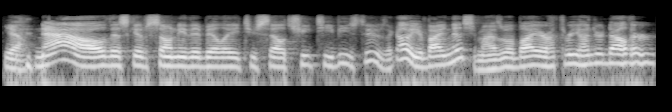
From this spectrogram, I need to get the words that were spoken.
Yeah. now this gives Sony the ability to sell cheap TVs too. It's like, oh, you're buying this, you might as well buy your three hundred dollar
